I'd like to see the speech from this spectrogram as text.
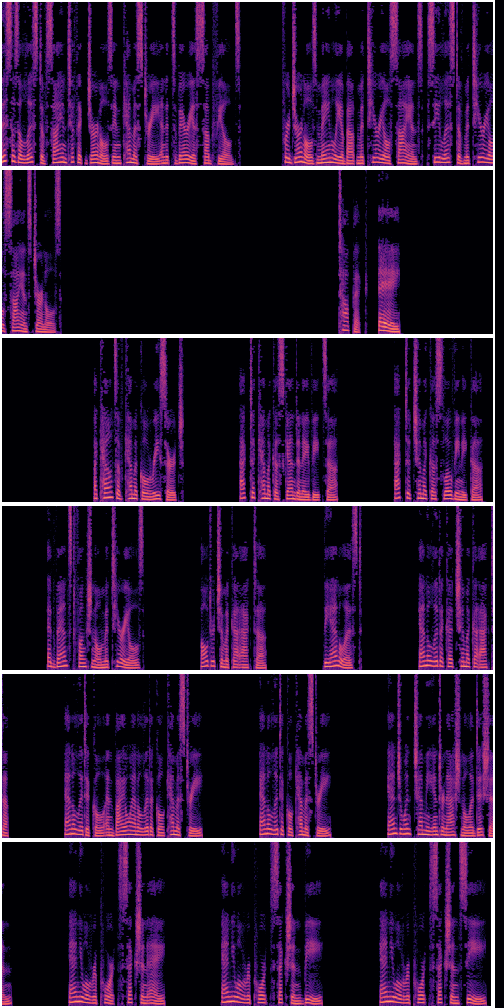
This is a list of scientific journals in chemistry and its various subfields. For journals mainly about materials science, see List of materials science journals. A Accounts of chemical research Acta Chemica Scandinavica Acta Chimica Slovenica Advanced Functional Materials. Aldrichimica Acta. The Analyst. Analytica Chimica Acta. Analytical and Bioanalytical Chemistry. Analytical Chemistry. Angewandte Chemie International Edition. Annual Reports Section A. Annual Reports Section B. Annual Reports Section C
